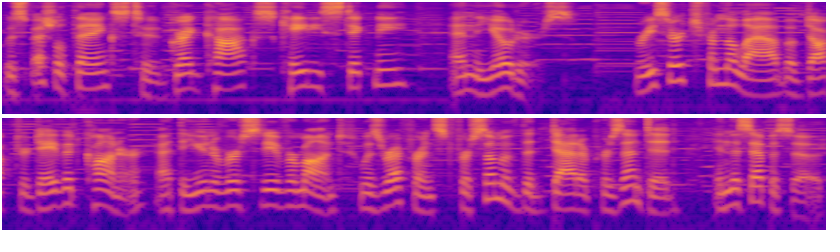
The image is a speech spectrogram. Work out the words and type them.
with special thanks to Greg Cox, Katie Stickney, and the Yoders. Research from the lab of Dr. David Conner at the University of Vermont was referenced for some of the data presented in this episode,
